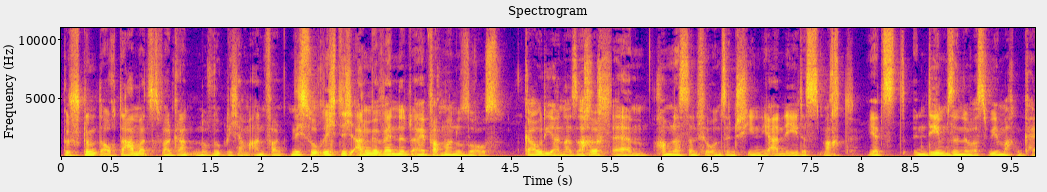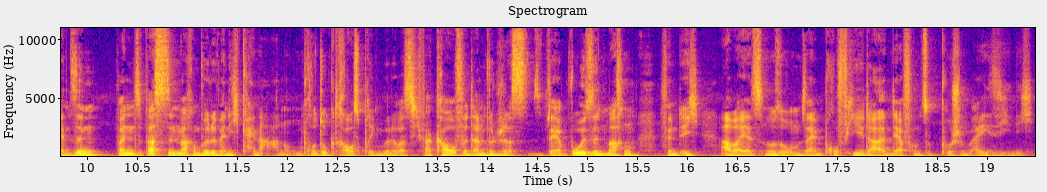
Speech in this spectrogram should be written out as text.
bestimmt auch damals, das war gerade nur wirklich am Anfang, nicht so richtig angewendet, einfach mal nur so aus Gaudi an der Sache, ähm, haben das dann für uns entschieden, ja, nee, das macht jetzt in dem Sinne, was wir machen, keinen Sinn. Wenn was Sinn machen würde, wenn ich, keine Ahnung, ein Produkt rausbringen würde, was ich verkaufe, dann würde das sehr wohl Sinn machen, finde ich. Aber jetzt nur so, um sein Profil da in der Form zu pushen, weiß ich nicht.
